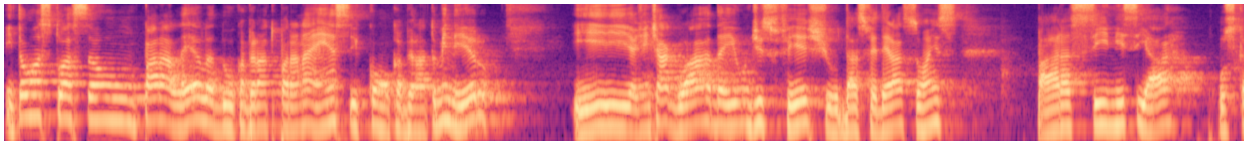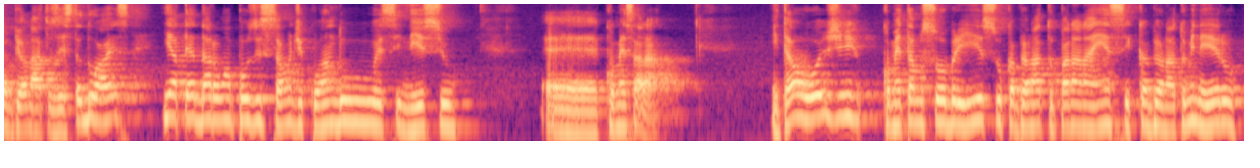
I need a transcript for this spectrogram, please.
Então, uma situação paralela do Campeonato Paranaense com o Campeonato Mineiro e a gente aguarda aí um desfecho das federações para se iniciar os campeonatos estaduais e até dar uma posição de quando esse início é, começará. Então hoje comentamos sobre isso, Campeonato Paranaense, Campeonato Mineiro.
